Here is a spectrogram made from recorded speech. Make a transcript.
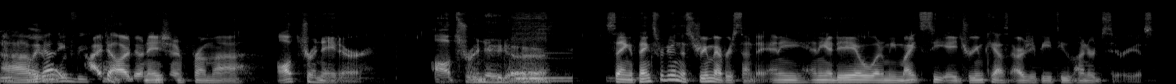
Uh, we got a Three-player would be five dollar donation from uh, Ultranator. Ultranator saying thanks for doing the stream every Sunday. Any any idea when we might see a Dreamcast RGB 200 series?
